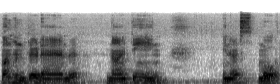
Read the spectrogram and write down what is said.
119 minutes more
